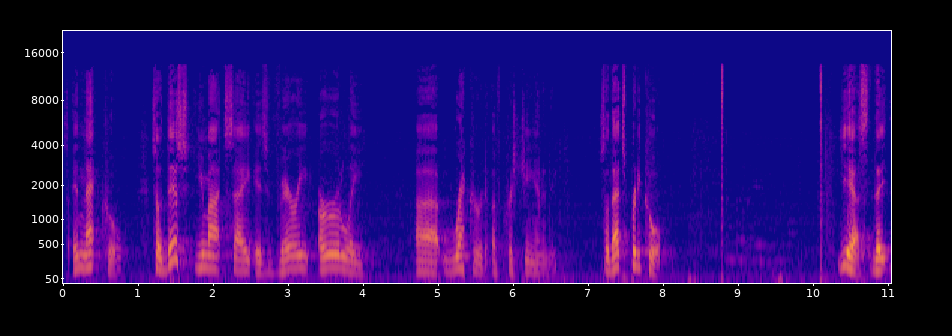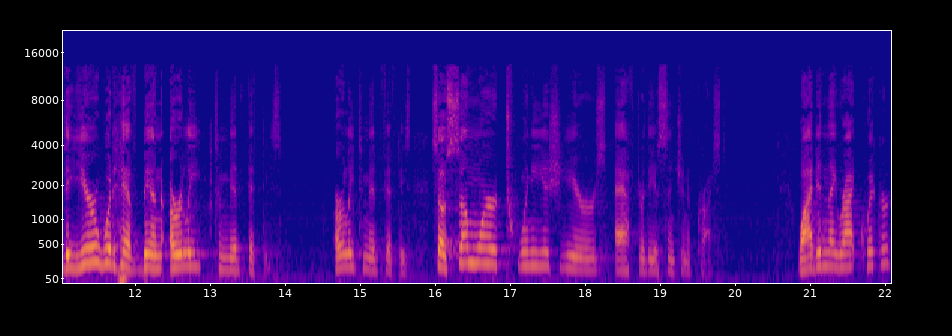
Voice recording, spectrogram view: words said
So isn't that cool? So this, you might say, is very early uh, record of Christianity. So that's pretty cool. Yes, the, the year would have been early to mid 50s. Early to mid 50s. So somewhere 20 ish years after the ascension of Christ. Why didn't they write quicker?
